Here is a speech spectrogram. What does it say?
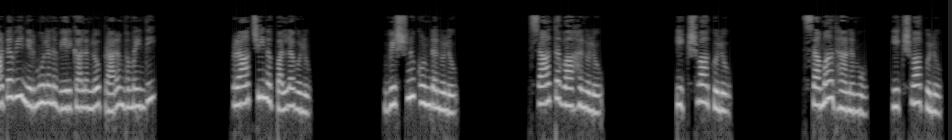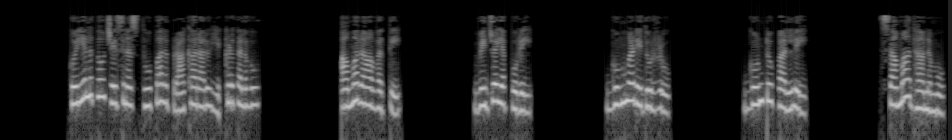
అటవీ నిర్మూలన వీరికాలంలో ప్రారంభమైంది. ప్రాచీన పల్లవులు. విష్ణుకుండనులు. శాతవాహనులు. ఇక్ష్వాకులు. సమాధానము. ఇక్ష్వాకులు. కొయ్యలతో చేసిన స్తూపాల ప్రాకారాలు ఎక్కడ కలవు? అమరావతి. విజయపురి. గుమ్మడిదుర్రు గుంటుపల్లి. సమాధానము.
